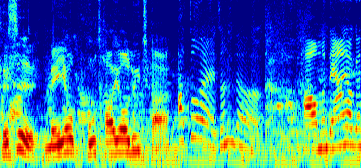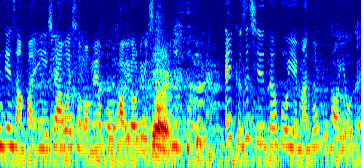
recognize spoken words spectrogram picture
可是没有葡萄柚绿茶。啊，对。真的好，我们等下要跟店长反映一下，为什么没有葡萄柚绿茶？对，哎，可是其实德国也蛮多葡萄柚的哎。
